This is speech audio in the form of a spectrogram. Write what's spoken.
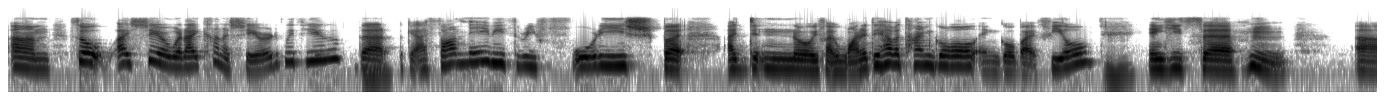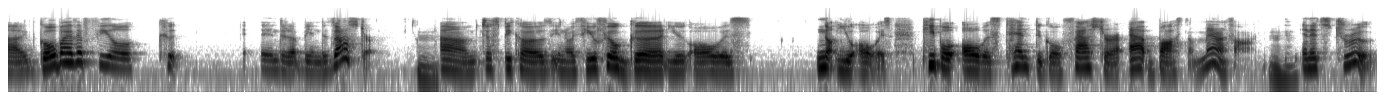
Um, so I share what I kind of shared with you that okay, I thought maybe 340ish, but I didn't know if I wanted to have a time goal and go by feel. And he said, "Hmm, uh, go by the feel could ended up being disaster. Um, just because you know, if you feel good, you always not you always people always tend to go faster at Boston Marathon, and it's true.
